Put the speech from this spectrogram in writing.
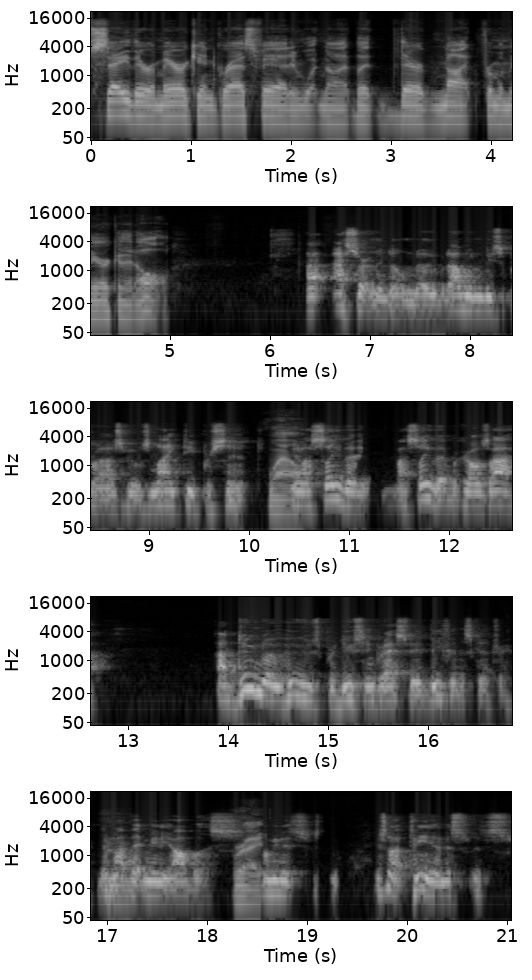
say they're American, grass fed, and whatnot, but they're not from America at all? I, I, certainly don't know, but I wouldn't be surprised if it was ninety percent. Wow! And I say that I say that because I I do know who's producing grass-fed beef in this country. There are mm. not that many of us. Right. I mean, it's it's not ten; it's it's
